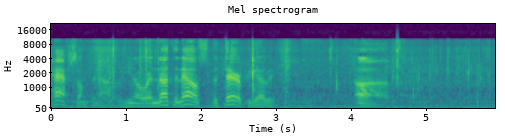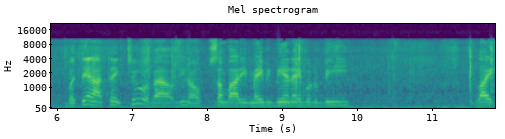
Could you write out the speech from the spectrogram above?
have something out of it, you know, and nothing else, the therapy of it. Uh, but then I think too about, you know, somebody maybe being able to be like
